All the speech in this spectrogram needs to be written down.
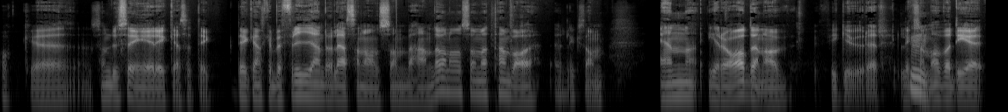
Och eh, som du säger Erik, alltså att det, det är ganska befriande att läsa någon som behandlar honom som att han var eh, liksom, en i raden av figurer. Liksom, Mm. och vad det,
